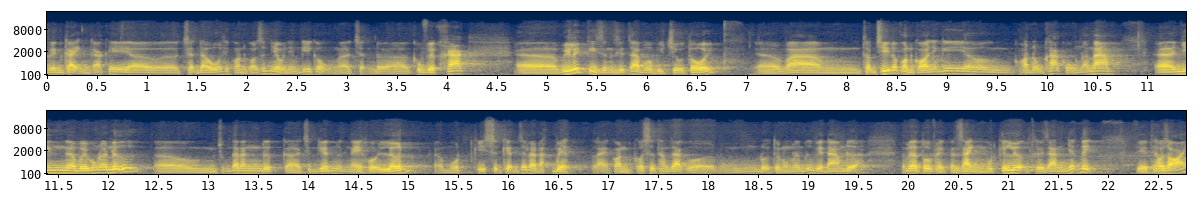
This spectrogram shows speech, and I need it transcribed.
Bên cạnh các cái trận đấu thì còn có rất nhiều những cái cộng trận công việc khác. V-League thì dừng diễn ra vào buổi chiều tối Ờ, và thậm chí nó còn có những cái ờ, hoạt động khác của bóng đá nam. Ờ, nhưng với bóng đá nữ chúng ta đang được chứng kiến một ngày hội lớn một cái sự kiện rất là đặc biệt. Lại còn có sự tham gia của đội tuyển bóng đá nữ Việt Nam nữa. Nên là tôi phải dành một cái lượng thời gian nhất định để theo dõi.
